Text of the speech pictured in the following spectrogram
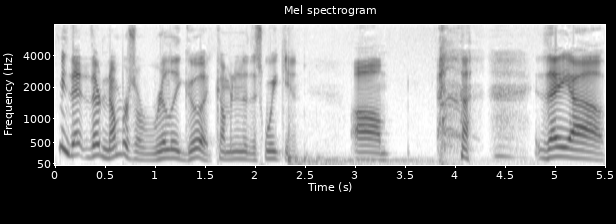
I mean, th- their numbers are really good coming into this weekend. Um, they uh,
